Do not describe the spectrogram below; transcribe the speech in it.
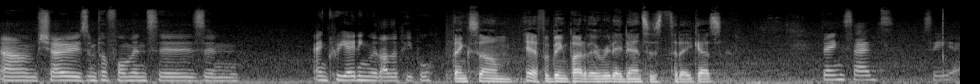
um, shows and performances and and creating with other people. Thanks, um, yeah, for being part of Everyday Dancers today, Kaz. Thanks, Ads. See ya.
